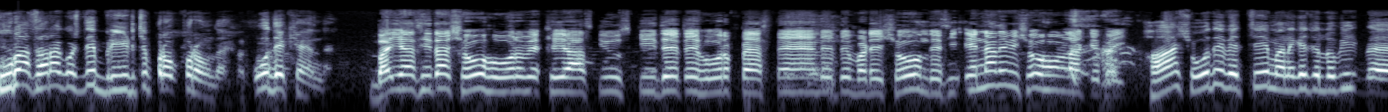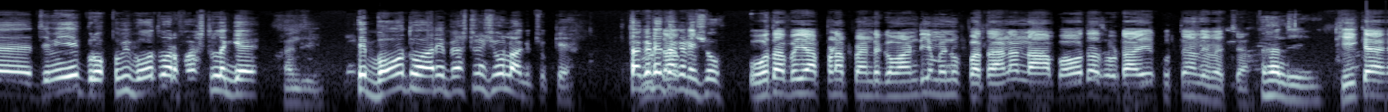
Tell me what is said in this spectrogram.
ਪੂਰਾ ਸਾਰਾ ਕੁਝ ਦੇ ਬਰੀਡ ਚ ਪ੍ਰੋਪਰ ਆਉਂਦਾ ਉਹ ਦੇਖਿਆ ਜਾਂਦਾ। ਬਾਈ ਅਸੀਂ ਤਾਂ ਸ਼ੋਅ ਹੋਰ ਵੇਖੇ ਆਸਕੀ ਉਸਕੀ ਦੇ ਤੇ ਹੋਰ ਪੈਸਤਿਆਂ ਦੇ ਤੇ ਬੜੇ ਸ਼ੋਅ ਹੁੰਦੇ ਸੀ। ਇਹਨਾਂ ਦੇ ਵੀ ਸ਼ੋਅ ਹੋਣ ਲੱਗ ਬਾਈ। ਹਾਂ ਸ਼ੋਅ ਦੇ ਵਿੱਚ ਇਹ ਮੰਨ ਕੇ ਚੱਲੋ ਵੀ ਜਿਵੇਂ ਇਹ ਗਰੁੱਪ ਵੀ ਬਹੁਤ ਵਾਰ ਫਸਟ ਲੱਗਿਆ ਹਾਂਜੀ। ਤੇ ਬਹੁਤ ਵਾਰ ਇਹ ਵੈਸਟਰਨ ਸ਼ੋਅ ਲੱਗ ਚੁੱਕਿਆ ਤਗੜੇ ਤਗੜੇ ਸ਼ੋਅ ਉਹ ਤਾਂ ਬਈ ਆਪਣਾ ਪਿੰਡ ਗਵਾਂਢੀ ਮੈਨੂੰ ਪਤਾ ਹੈ ਨਾ ਨਾਂ ਬਹੁਤ ਆ ਤੁਹਾਡਾ ਇਹ ਕੁੱਤਿਆਂ ਦੇ ਵਿੱਚ। ਹਾਂਜੀ। ਠੀਕ ਹੈ।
